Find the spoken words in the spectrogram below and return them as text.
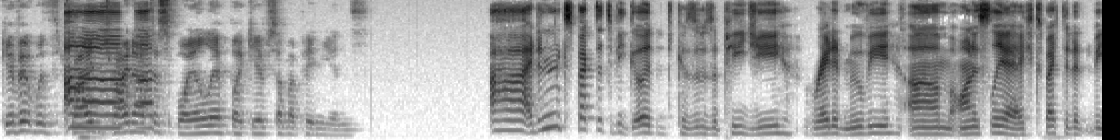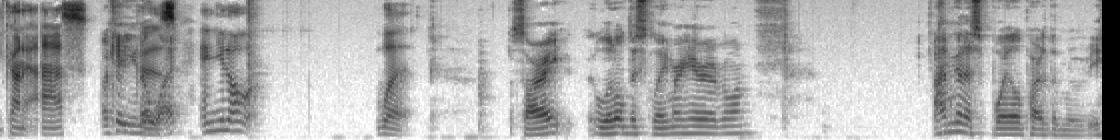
give it with try Uh, try not uh, to spoil it, but give some opinions. Uh, I didn't expect it to be good because it was a PG rated movie. Um, honestly, I expected it to be kind of ass. Okay, you know what? And you know what? Sorry, little disclaimer here, everyone. I'm gonna spoil part of the movie.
